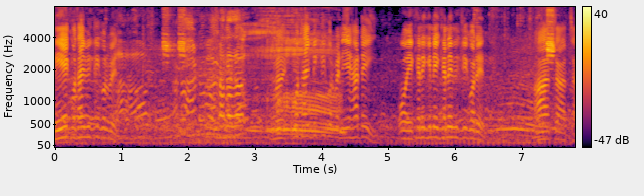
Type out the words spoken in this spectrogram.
নিয়ে কোথায় বিক্রি করবেন? মানে কোথায় বিক্রি করবেন? এই হাটেই? ও এখানে কিনে এখানে বিক্রি করেন। আচ্ছা আচ্ছা।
